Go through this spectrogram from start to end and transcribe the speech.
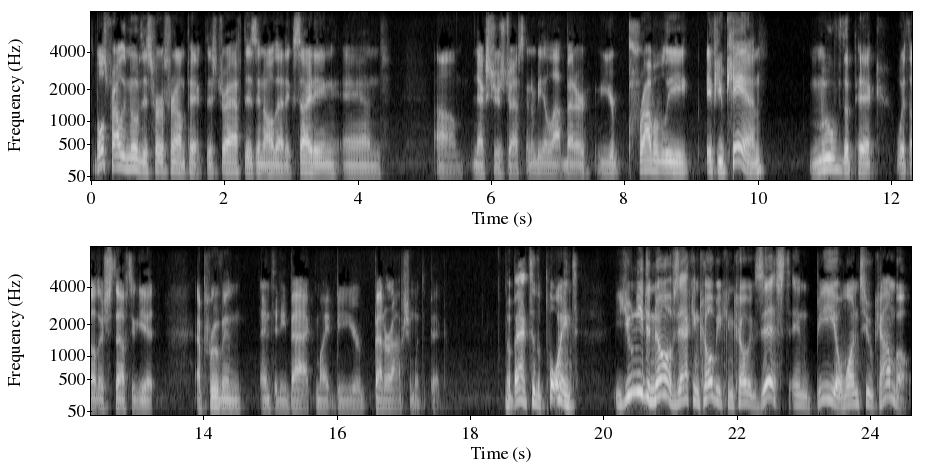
the Bulls probably moved this first round pick. This draft isn't all that exciting, and um, next year's draft's going to be a lot better. You're probably, if you can, move the pick with other stuff to get a proven entity back might be your better option with the pick. But back to the point, you need to know if Zach and Coby can coexist and be a one-two combo.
